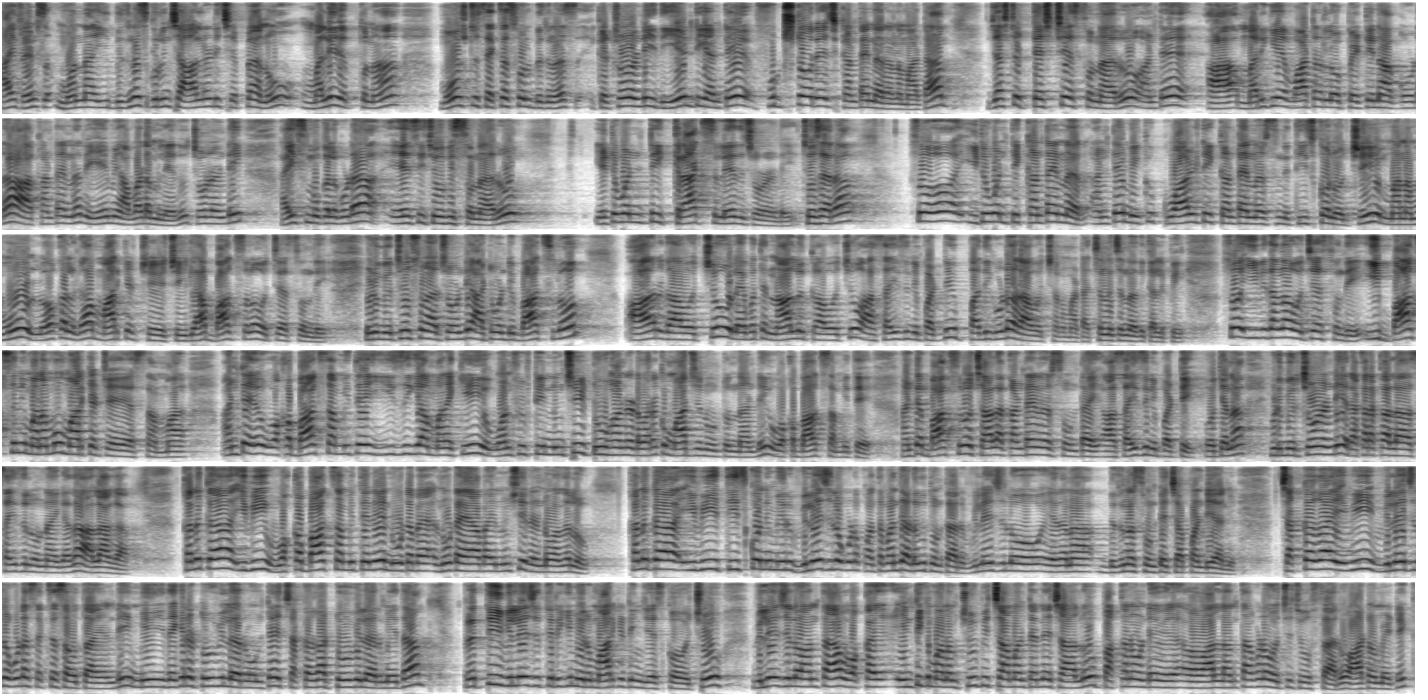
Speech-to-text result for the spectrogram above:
Hi friends మొన్న ఈ business గురించి ఆల్రెడీ చెప్పాను మళ్ళీ చెప్తున్నా. Most successful business. ఇక్కడ చూడండి ఇది ఏంటి అంటే ఫుడ్ స్టోరేజ్ కంటైనర్ అన్నమాట. జస్ట్ టెస్ట్ చేస్తున్నారు. అంటే ఆ మరిగే వాటర్లో పెట్టినా కూడా ఆ కంటైనర్ ఏమీ అవ్వడం లేదు. చూడండి ఐస్ ముక్కలు కూడా వేసి చూపిస్తున్నారు. ఎటువంటి క్రాక్స్ లేదు చూడండి. చూసారా? సో ఇటువంటి కంటైనర్ అంటే మీకు క్వాలిటీ కంటైనర్స్ని తీసుకొని వచ్చి మనము లోకల్గా మార్కెట్ చేయొచ్చు. ఇలా బాక్స్లో వచ్చేస్తుంది. ఇప్పుడు మీరు చూస్తున్నారు చూడండి అటువంటి బాక్స్లో ఆరు కావచ్చు లేకపోతే నాలుగు కావచ్చు ఆ సైజుని బట్టి పది కూడా రావచ్చు అనమాట చిన్న చిన్నది కలిపి. సో ఈ విధంగా వచ్చేస్తుంది. ఈ బాక్స్ని మనము మార్కెట్ చేస్తాం మా అంటే ఒక బాక్స్ అమ్మితే ఈజీగా మనకి వన్ ఫిఫ్టీ నుంచి టూ హండ్రెడ్ వరకు మార్జిన్ ఉంటుందండి ఒక బాక్స్ అమ్మితే. అంటే బాక్స్లో చాలా కంటైనర్స్ ఉంటాయి ఆ సైజుని బట్టి ఓకేనా? ఇప్పుడు మీరు చూడండి రకరకాల సైజులు ఉన్నాయి కదా అలాగా. కనుక ఇవి ఒక బాక్స్ అమ్మితేనే నూట నూట యాభై నుంచి రెండు వందలు. కనుక ఇవి తీసుకొని మీరు విలేజ్లో కూడా కొంతమంది అడుగుతుంటారు విలేజ్లో ఏదైనా బిజినెస్ ఉంటే చెప్పండి అని. చక్కగా ఇవి విలేజ్లో కూడా సక్సెస్ అవుతాయండి. మీ దగ్గర టూ వీలర్ ఉంటే చక్కగా టూ వీలర్ మీద ప్రతి విలేజ్ తిరిగి మీరు మార్కెటింగ్ చేసుకోవచ్చు. విలేజ్లో అంతా ఒక ఇంటికి మనం చూపించామంటేనే చాలు పక్కన ఉండే వాళ్ళంతా కూడా వచ్చి చూస్తారు ఆటోమేటిక్.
